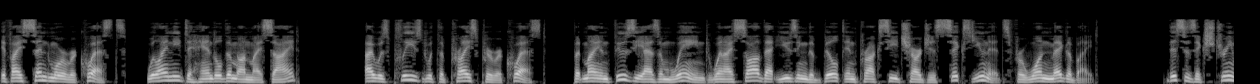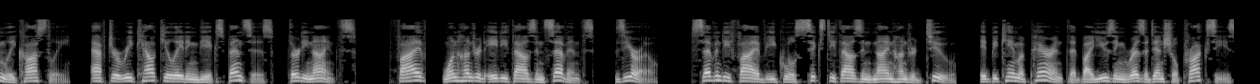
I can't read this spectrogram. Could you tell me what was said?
If I send more requests, will I need to handle them on my side? I was pleased with the price per request, but my enthusiasm waned when I saw that using the built in proxy charges 6 units for 1 megabyte. This is extremely costly. After recalculating the expenses, 39ths, 5, 180,000 sevenths, 0. 75 equals 60,902, it became apparent that by using residential proxies,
